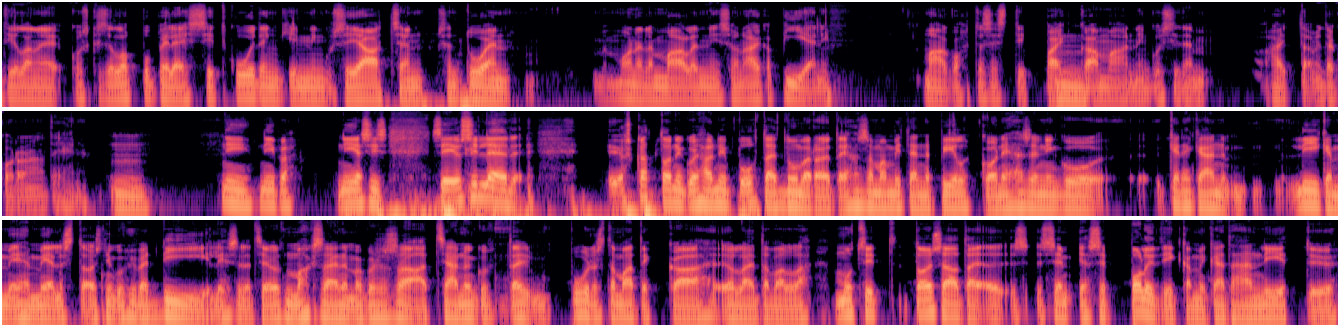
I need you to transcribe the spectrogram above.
tilanne, koska se loppupeleissä sitten kuitenkin, niin kun sä jaat sen, sen tuen monelle maalle, niin se on aika pieni maakohtaisesti paikkaamaan mm. niin kuin sitä haittaa, mitä korona on tehnyt. Mm. Niin, niinpä. Niin ja siis se ei ole silleen, jos katsoo niinku ihan niin puhtaita numeroita, ihan sama miten ne pilkkoo, niin se niinku, kenenkään liikemiehen mielestä olisi niinku hyvä diili, sillä että se joudut maksaa enemmän kuin sä saat. Sehän on niinku, tai puhdasta matikkaa jollain tavalla. Mutta sitten toisaalta se, ja se politiikka, mikä tähän liittyy,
